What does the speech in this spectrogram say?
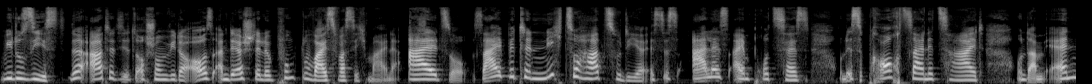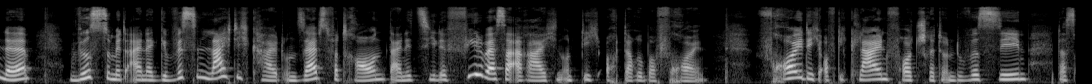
wie du siehst, ne, artet jetzt auch schon wieder aus. An der Stelle Punkt, du weißt, was ich meine. Also, sei bitte nicht zu hart zu dir. Es ist alles ein Prozess und es braucht seine Zeit. Und am Ende wirst du mit einer gewissen Leichtigkeit und Selbstvertrauen deine Ziele viel besser erreichen und dich auch darüber freuen. Freu dich auf die kleinen Fortschritte und du wirst sehen, dass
